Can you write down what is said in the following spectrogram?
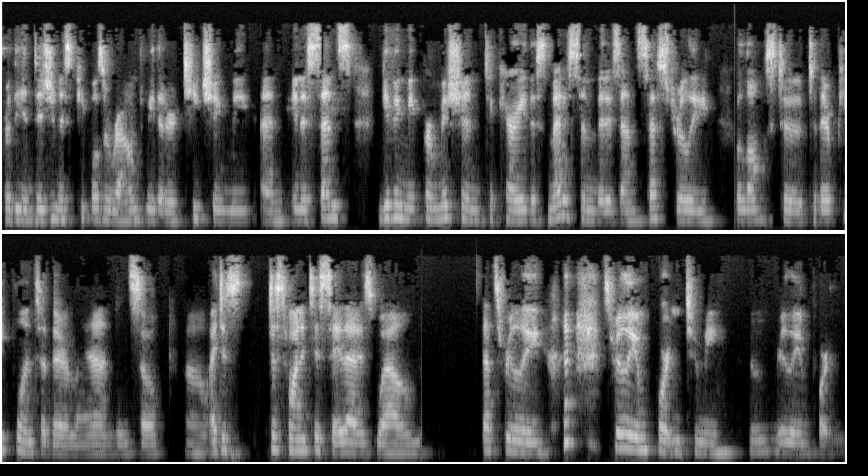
for the indigenous peoples around me that are teaching me and in a sense giving me permission to carry this medicine that is ancestrally belongs to to their people and to their land. And so uh, I just just wanted to say that as well that's really it's really important to me really important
